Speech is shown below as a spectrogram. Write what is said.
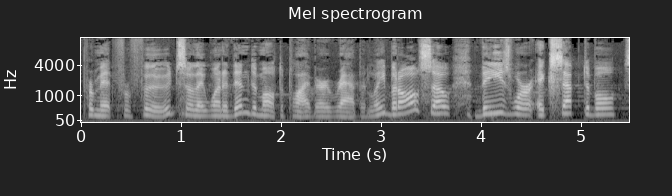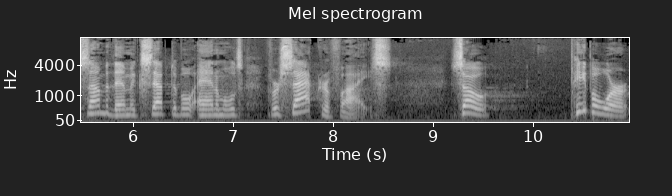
permit for food, so they wanted them to multiply very rapidly. But also, these were acceptable, some of them acceptable animals for sacrifice. So, people were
